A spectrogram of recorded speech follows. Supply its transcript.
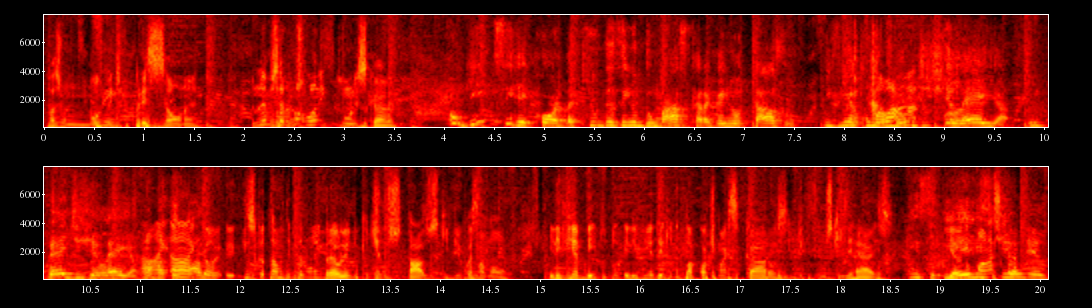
fazia um movimento de pressão, né? Eu não lembro se era nos Looney Tunes, cara. Alguém se recorda que o desenho do Máscara ganhou Tazo e vinha com uma mão de geleia, um pé de geleia pra Ah, bater ah, Tazo? então, isso que eu tava tentando lembrar. Eu lembro que tinha os Tazos que vinham com essa mão ele vinha dentro do, ele vinha dentro do pacote mais caro, assim, tipo, de uns 15 reais. Isso, E, era do eles Máscara tinham mesmo.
